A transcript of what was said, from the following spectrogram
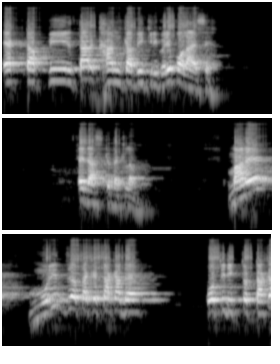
একটা পীর তার খানকা বিক্রি করে পলাইছে। এই আজকে দেখলাম। মানে মুরিদরা তাকে টাকা দেয়। অতিরিক্ত টাকা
